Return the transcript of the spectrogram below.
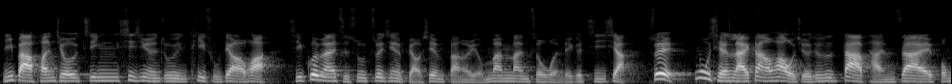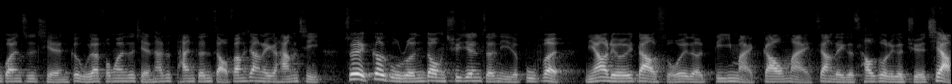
你把环球金、细晶元族群剔除掉的话，其实贵买指数最近的表现反而有慢慢走稳的一个迹象。所以目前来看的话，我觉得就是大盘在封关之前，个股在封关之前，它是盘整找方向的一个行情。所以个股轮动、区间整理的部分，你要留意到所谓的低买高卖这样的一个操作的一个诀窍。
